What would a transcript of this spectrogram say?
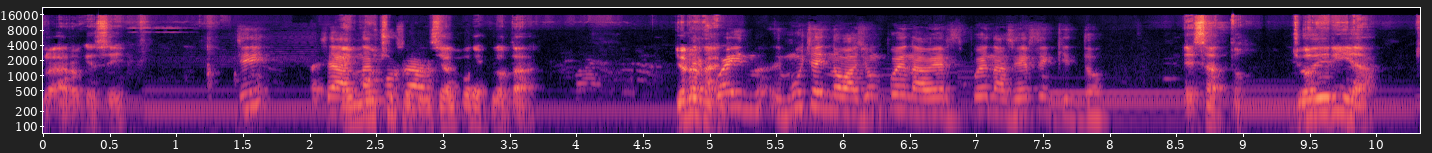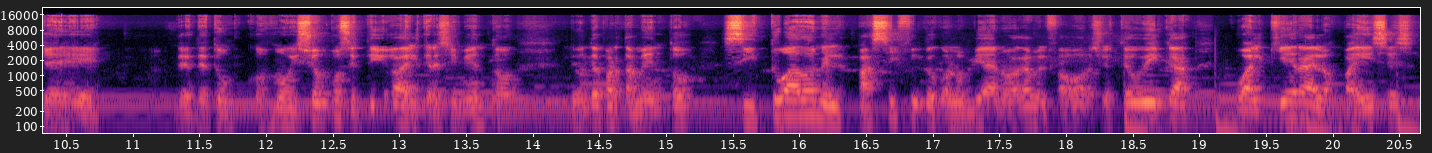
Claro que sí. Sí, o sea, hay mucho potencial por explotar. Mucha innovación pueden, haber, pueden hacerse en Quito. Exacto. Yo diría que desde tu cosmovisión positiva del crecimiento de un departamento situado en el Pacífico colombiano, hágame el favor, si usted ubica cualquiera de los países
